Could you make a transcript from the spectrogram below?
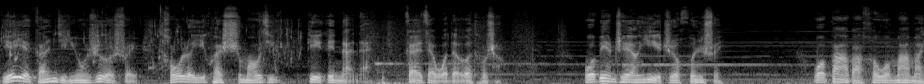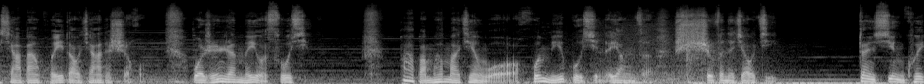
爷爷赶紧用热水投了一块湿毛巾，递给奶奶，盖在我的额头上。我便这样一直昏睡。我爸爸和我妈妈下班回到家的时候，我仍然没有苏醒。爸爸妈妈见我昏迷不醒的样子，十分的焦急，但幸亏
